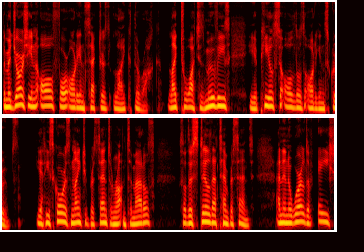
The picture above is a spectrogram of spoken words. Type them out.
The majority in all four audience sectors like The Rock. Like to watch his movies, he appeals to all those audience groups. Yet he scores 90% on Rotten Tomatoes, so there's still that 10%. And in a world of 8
